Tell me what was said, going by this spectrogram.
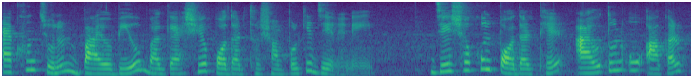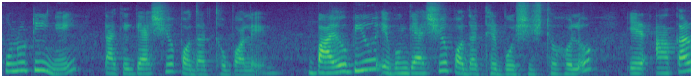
এখন চলুন বায়বীয় বা গ্যাসীয় পদার্থ সম্পর্কে জেনে নেই। যে সকল পদার্থের আয়তন ও আকার কোনোটিই নেই, তাকে গ্যাসীয় পদার্থ বলে। বায়বীয় এবং গ্যাসীয় পদার্থের বৈশিষ্ট্য হল, এর আকার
